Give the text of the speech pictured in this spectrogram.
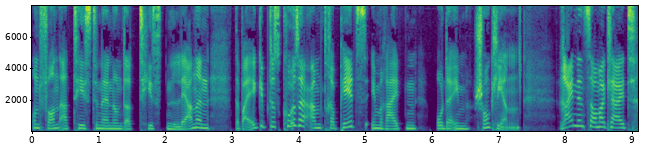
und von Artistinnen und Artisten lernen. Dabei gibt es Kurse am Trapez, im Reiten oder im Jonglieren. Rein ins Sommerkleid.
